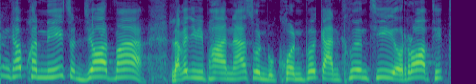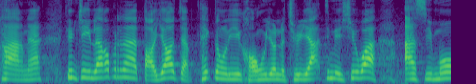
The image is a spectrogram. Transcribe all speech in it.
นครับคันนี้สุดยอดมาก แล้วก็จะมีพาหนะส่วนบุคคลเพื่อการเคลื่อนที่รอบทิศทางนะ จริง ๆ แล้วก็พัฒนาต่อยอดจากเทคโนโลยีของหุ่นยนต์อัจฉริยะที่มีชื่อว่า Asimo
